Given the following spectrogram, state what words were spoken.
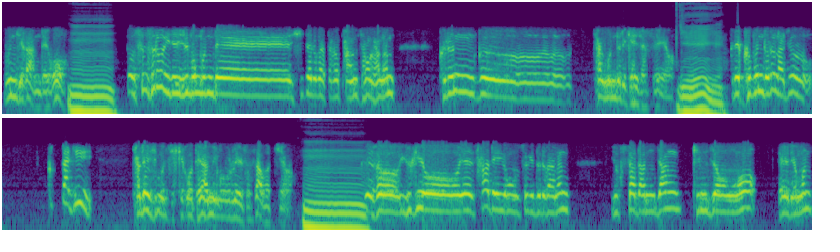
문제가 안 되고 음. 또 스스로 이제 일본 군대 시절을 갖다가 방송하는 그런 그 장군들이 계셨어요. 예, 예. 그래 그분들은 아주 끝까지 자존심을 지키고 대한민국을 위해서 싸웠죠. 음. 그래서 6.25의 4대 영웅 속에 들어가는 육사단장 김정호 대령은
